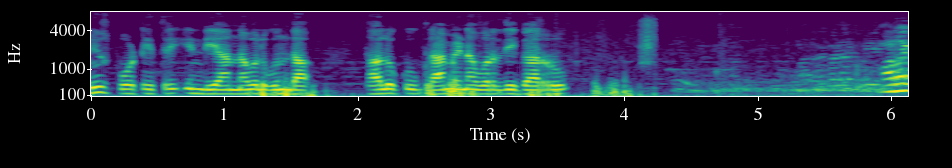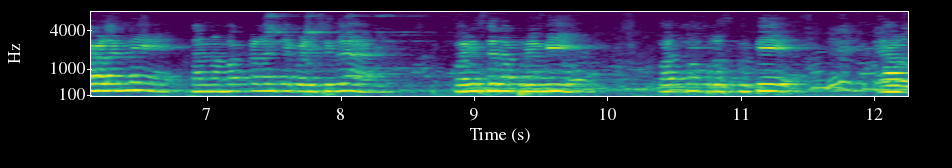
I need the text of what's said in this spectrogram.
news forty three India, Navalgund. Taluk ಗ್ರಾಮೀಣ ವರದಿಗಾರರು. ಮರಗಳನ್ನೇ ತನ್ನ ಮಕ್ಕಳಂತೆ ಬೆಳೆಸಿದ ಪರಿಸರ ಪ್ರೇಮಿ ಪದ್ಮ ಪುರಸ್ಕೃತಿ ಯಾರು?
